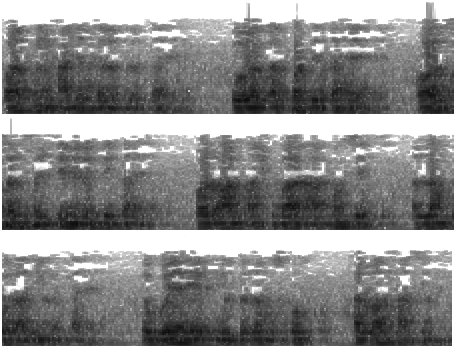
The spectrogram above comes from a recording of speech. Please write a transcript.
اور اپنی حاجت طلب کرتا ہے، تو رقط پڑھ دیتا ہے اور سر سجدے میں رکھ دیتا ہے اور آپ اشکبار آنکھوں سے اللہ کو راضی کرتا ہے۔ تو گویا ایک ملتظم اس کو ہر وقت حاصل ہے۔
